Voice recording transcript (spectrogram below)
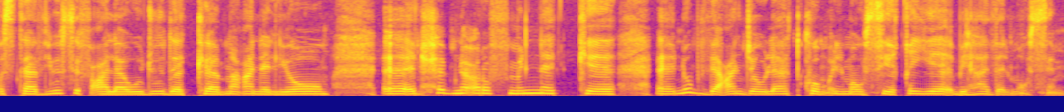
أستاذ يوسف على وجودك معنا اليوم. أه نحب نعرف منك أه نبذة عن جولاتكم الموسيقية بهذا الموسم.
